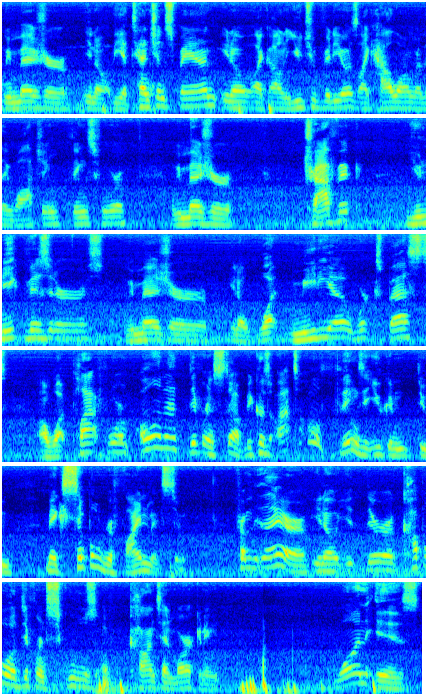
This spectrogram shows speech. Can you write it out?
We measure, you know, the attention span, you know, like on YouTube videos, like how long are they watching things for. We measure traffic, unique visitors. We measure, you know, what media works best on what platform, all of that different stuff, because that's all things that you can do, make simple refinements to. From there, you know, you, there are a couple of different schools of content marketing. One is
